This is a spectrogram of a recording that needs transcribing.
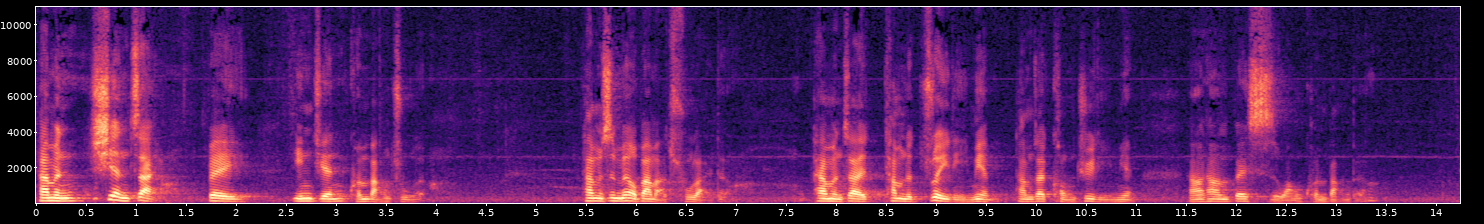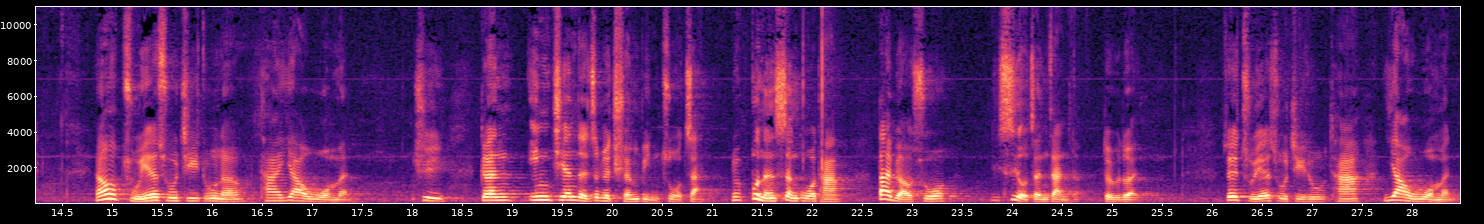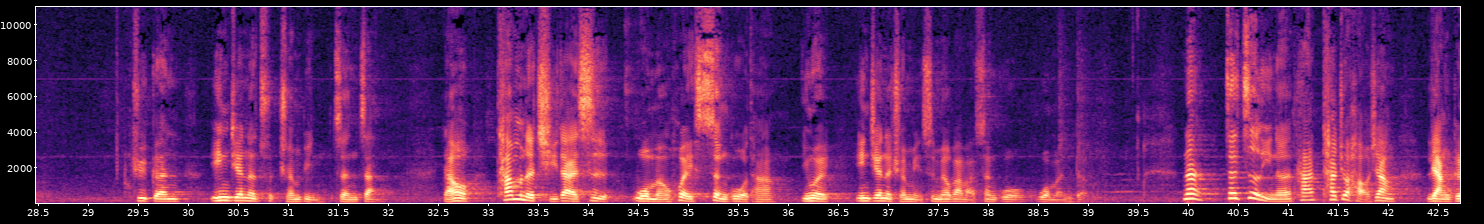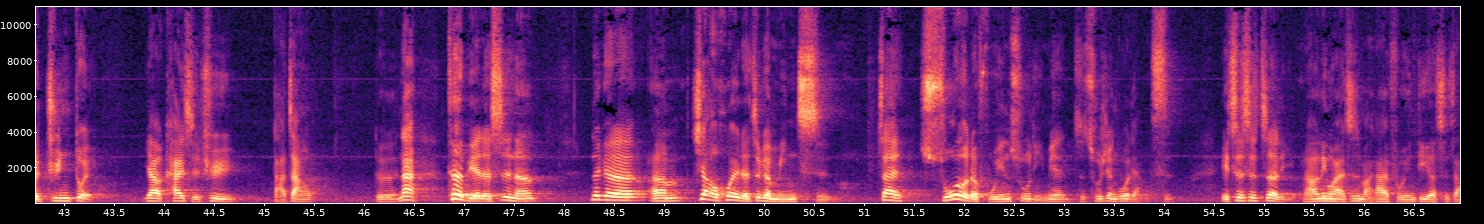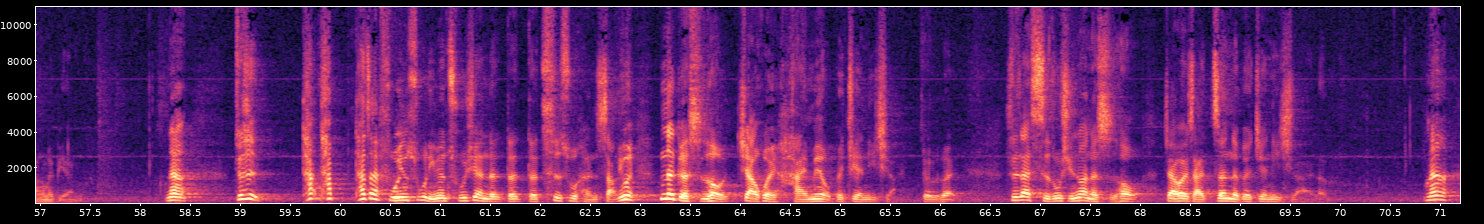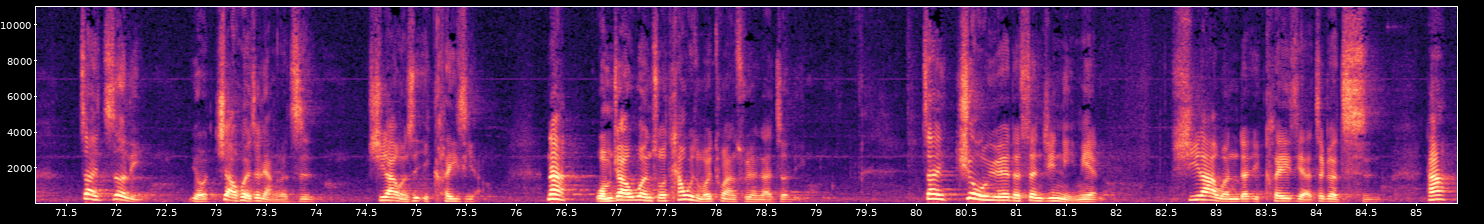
他们现在被阴间捆绑住了，他们是没有办法出来的，他们在他们的罪里面，他们在恐惧里面，然后他们被死亡捆绑的。然后主耶稣基督呢，他要我们去跟阴间的这个权柄作战，因为不能胜过他，代表说。是有征战的，对不对？所以主耶稣基督他要我们去跟阴间的权柄征战，然后他们的期待是我们会胜过他，因为阴间的权柄是没有办法胜过我们的。那在这里呢，他他就好像两个军队要开始去打仗了，对不对？那特别的是呢，那个嗯，教会的这个名词。在所有的福音书里面，只出现过两次，一次是这里，然后另外一次是马太福音第二十章那边。那就是他他他在福音书里面出现的的的次数很少，因为那个时候教会还没有被建立起来，对不对？是在使徒行传的时候，教会才真的被建立起来了。那在这里有教会这两个字，希腊文是 ecclesia，那我们就要问说，他为什么会突然出现在这里？在旧约的圣经里面，希腊文的 ecclesia 这个词，它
